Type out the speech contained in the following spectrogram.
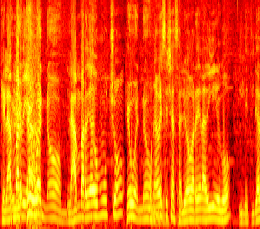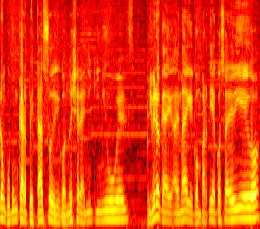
que la han bardeado. qué buen nombre. La han bardeado mucho. Qué buen nombre. Una vez ella salió a bardear a Diego y le tiraron como un carpetazo de que cuando ella era Nicky Newells. Primero que además de que compartía cosas de Diego,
